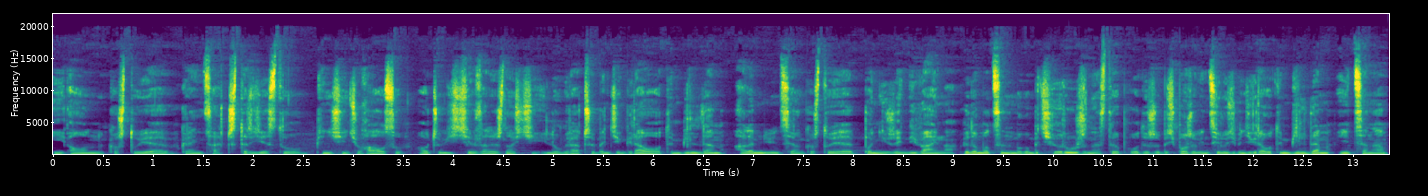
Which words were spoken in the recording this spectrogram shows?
i on kosztuje w granicach 40-50 chaosów. Oczywiście w zależności ilu graczy będzie grało tym buildem, ale mniej więcej on kosztuje poniżej Divina. Wiadomo, ceny mogą być różne z tego powodu, że być może więcej ludzi będzie grało tym buildem i cena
